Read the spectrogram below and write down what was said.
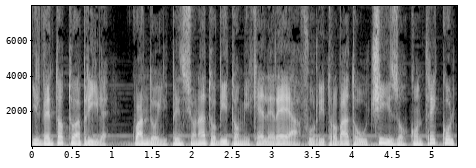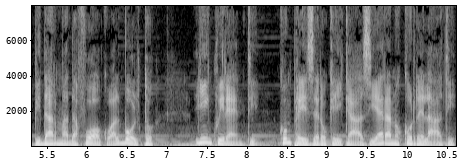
Il 28 aprile, quando il pensionato Vito Michele Rea fu ritrovato ucciso con tre colpi d'arma da fuoco al volto, gli inquirenti compresero che i casi erano correlati,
